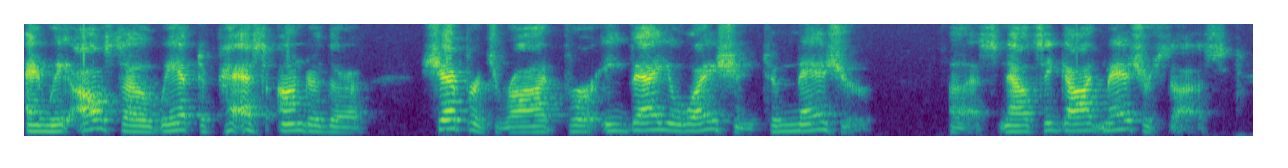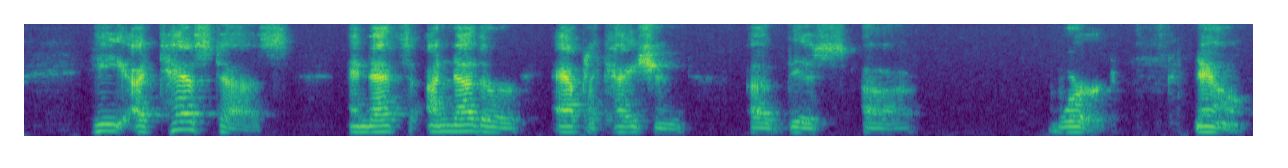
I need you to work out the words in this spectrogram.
And we also, we have to pass under the shepherd's rod for evaluation to measure us. Now, see, God measures us. He attests us. And that's another application of this uh, word. Now,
